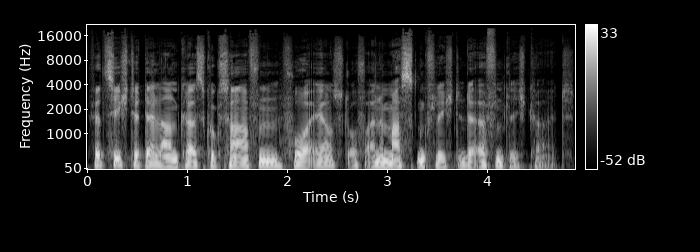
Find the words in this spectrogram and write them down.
verzichtet der Landkreis Cuxhaven vorerst auf eine Maskenpflicht in der Öffentlichkeit.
